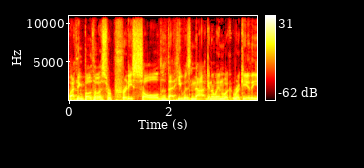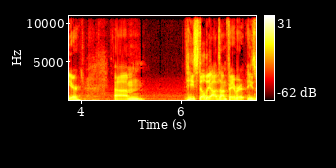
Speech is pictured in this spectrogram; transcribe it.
I think both of us were pretty sold that he was not going to win rookie of the year. Um, he's still the odds-on favorite. He's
